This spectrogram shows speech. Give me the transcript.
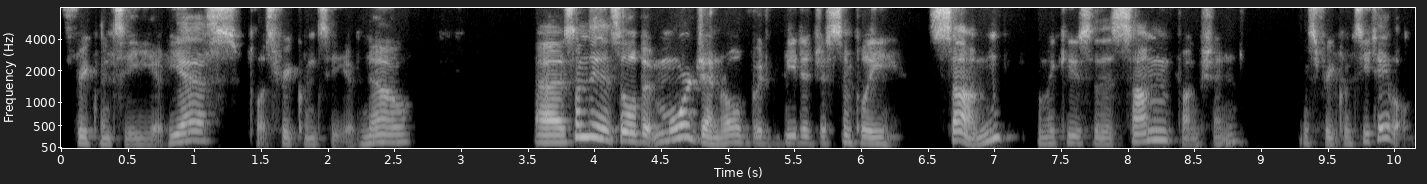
frequency of yes plus frequency of no. Uh, something that's a little bit more general would be to just simply sum, and make use of the sum function, this frequency table.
